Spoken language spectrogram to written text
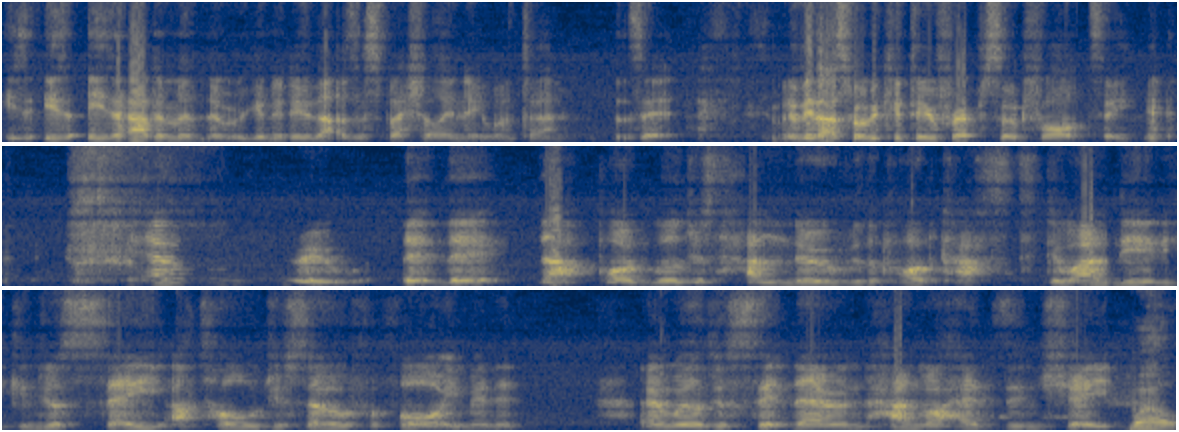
He's, he's, he's adamant that we're going to do that as a special interview one time. That's it. Maybe that's what we could do for episode 40. If it ever comes through, the, the, that pod, we'll just hand over the podcast to Andy and he can just say, I told you so for 40 minutes. And we'll just sit there and hang our heads in shame. Well,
